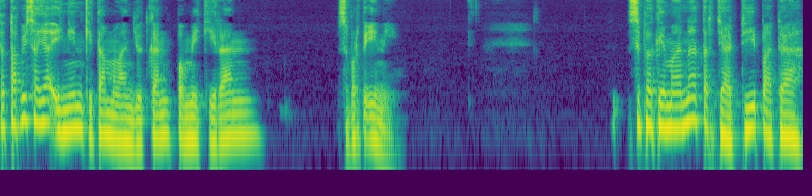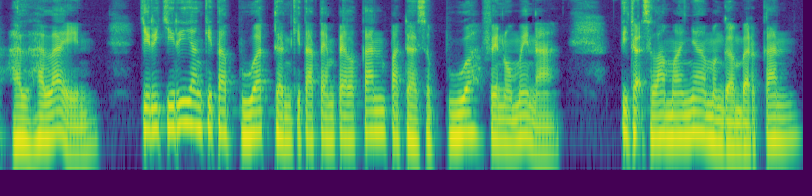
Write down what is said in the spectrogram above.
Tetapi saya ingin kita melanjutkan pemikiran seperti ini. Sebagaimana terjadi pada hal-hal lain, ciri-ciri yang kita buat dan kita tempelkan pada sebuah fenomena tidak selamanya menggambarkan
